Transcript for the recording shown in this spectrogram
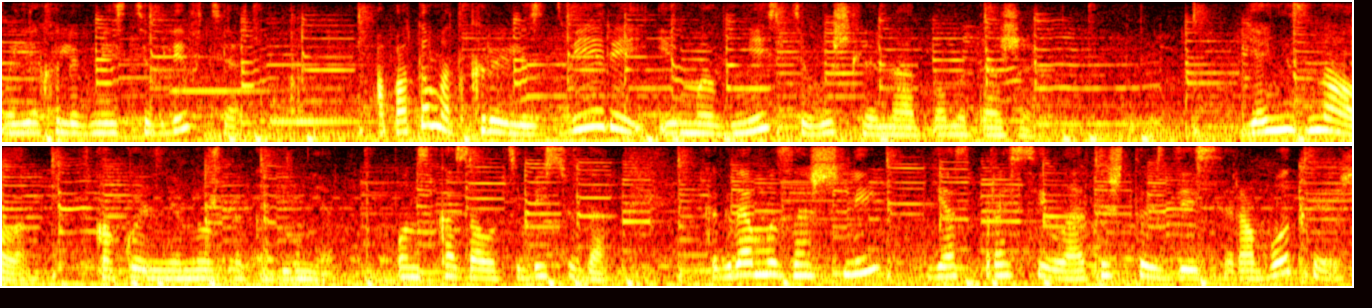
Мы ехали вместе в лифте, а потом открылись двери, и мы вместе вышли на одном этаже. Я не знала, в какой мне нужен кабинет. Он сказал, тебе сюда. Когда мы зашли, я спросила, а ты что, здесь работаешь?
